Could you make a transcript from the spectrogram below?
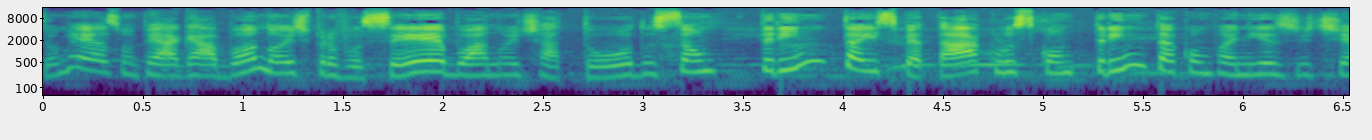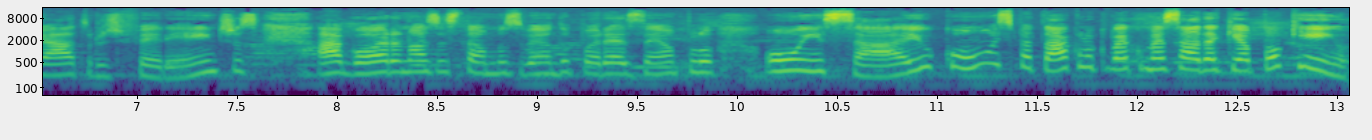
Isso mesmo, PH. Boa noite para você, boa noite a todos. São 30 espetáculos com 30 companhias de teatro diferentes. Agora nós estamos vendo, por exemplo, um ensaio com um espetáculo que vai começar daqui a pouquinho.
